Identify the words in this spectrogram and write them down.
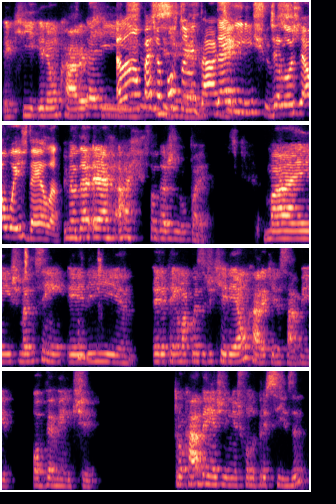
é que ele é um cara que. Ela não perde a oportunidade de elogiar o ex dela. Meu Deus, é, ai, saudade do meu pai. Mas, mas assim, ele, ele tem uma coisa de que ele é um cara que ele sabe, obviamente, trocar bem as linhas quando precisa,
